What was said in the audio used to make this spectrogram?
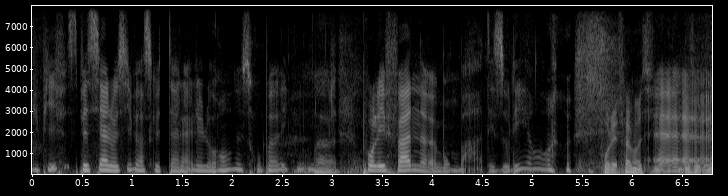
du PIF. Spéciale aussi parce que Talal et Laurent ne seront pas avec nous. Donc, Ouais. Pour les fans, euh, bon bah désolé. hein. Pour les femmes aussi. Euh, Désolé.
